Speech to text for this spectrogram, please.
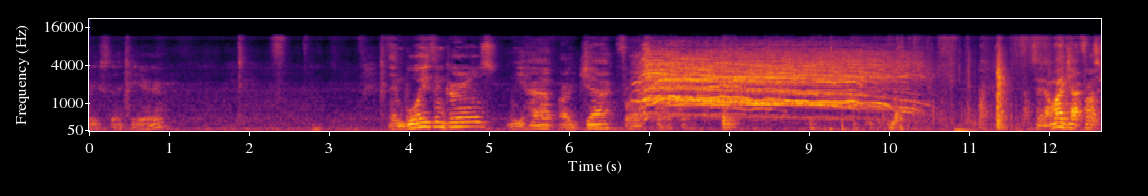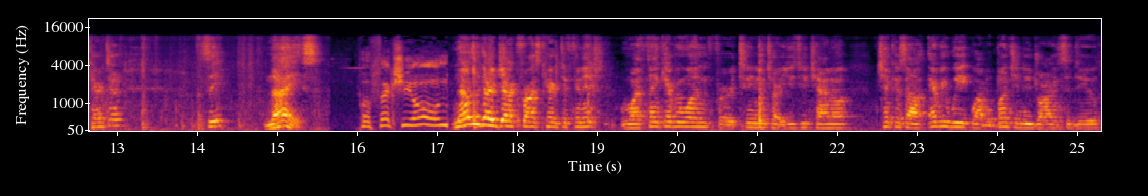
We're just going to erase that here. And boys and girls, we have our Jack Frost character. So I got my Jack Frost character. Let's see. Nice. Perfection. Now that we got our Jack Frost character finished, we want to thank everyone for tuning to our YouTube channel. Check us out every week. We'll have a bunch of new drawings to do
